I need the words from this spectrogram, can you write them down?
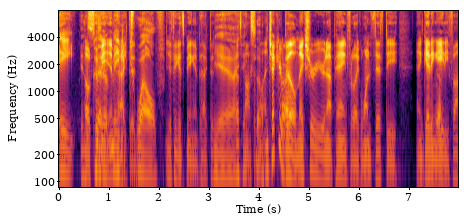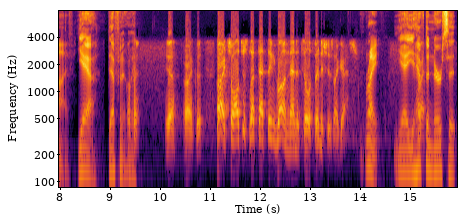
eight Oh, it instead could be of maybe impacted. twelve. You think it's being impacted? Yeah, I that's think possible. so. And check your bill. Make sure you're not paying for like 150 and getting 85. Yeah, definitely. Okay. Yeah. All right. Good. All right. So I'll just let that thing run then until it finishes, I guess. Right. Yeah, you have to nurse it.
